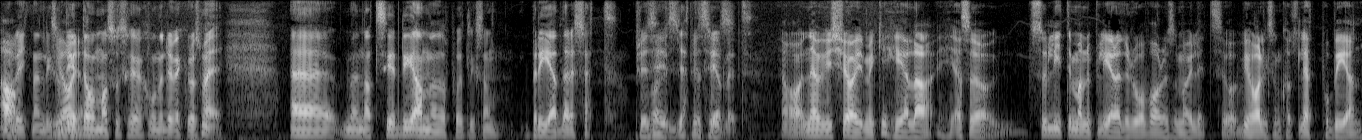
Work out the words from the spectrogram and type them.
Ja. och liknande. Liksom, Ja, det är ja. de associationer det väcker hos mig. Eh, men att se det användas på ett liksom bredare sätt var Precis, jättetrevligt. precis. Ja, när vi kör ju mycket hela, alltså så lite manipulerade råvaror som möjligt. Så vi har liksom kotlett på ben,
